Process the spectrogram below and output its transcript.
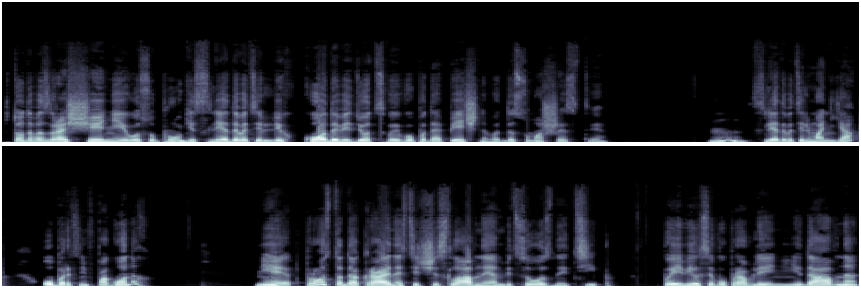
что до возвращения его супруги следователь легко доведет своего подопечного до сумасшествия». «М -м, «Следователь-маньяк? Оборотень в погонах?» «Нет, просто до крайности тщеславный и амбициозный тип» появился в управлении недавно,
